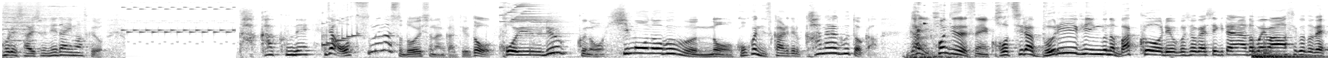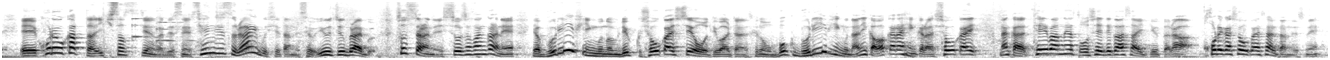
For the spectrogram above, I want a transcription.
これ最初値段言いますけど高くね？じゃあおすすめの人どういう人なんかっていうとこういうリュックの紐の部分のここに使われてる金具とか。はい。本日はですねこちらブリーフィングのバッグをご紹介していきたいなと思います。ということで、えー、これを買ったいきさつっていうのがですね先日ライブしてたんですよ。YouTube ライブ。そしたらね視聴者さんからねいやブリーフィングのリュック紹介してよって言われたんですけども僕ブリーフィング何か分からへんから紹介なんか定番のやつ教えてくださいって言ったらこれが紹介されたんですね。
